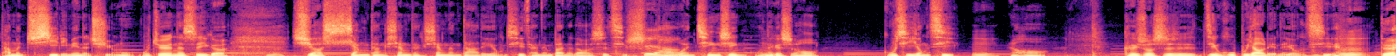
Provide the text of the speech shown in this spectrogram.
他们戏里面的曲目，我觉得那是一个嗯。需要相当、相当、相当大的勇气才能办得到的事情。是啊。然后我，很庆幸，我那个时候鼓起勇气，嗯。然后可以说是近乎不要脸的勇气，嗯，对，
